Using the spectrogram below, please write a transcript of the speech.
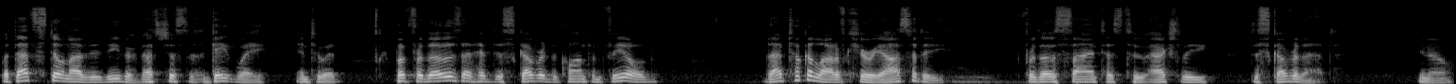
But that's still not it either. That's just a gateway into it. But for those that have discovered the quantum field, that took a lot of curiosity mm. for those scientists to actually discover that. You know,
